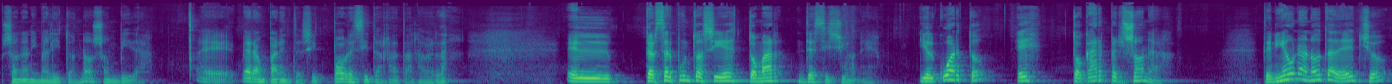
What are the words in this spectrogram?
son animalitos, ¿no? Son vidas. Eh, era un paréntesis, pobrecitas ratas, la verdad. El tercer punto así es tomar decisiones. Y el cuarto es tocar personas. Tenía una nota, de hecho,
